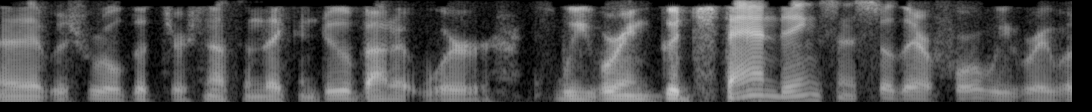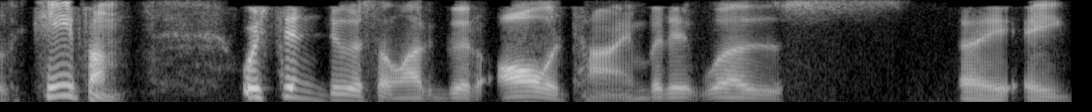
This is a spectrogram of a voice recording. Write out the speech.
uh, it was ruled that there's nothing they can do about it. We're we were in good standings, and so therefore we were able to keep them, which didn't do us a lot of good all the time, but it was a, a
